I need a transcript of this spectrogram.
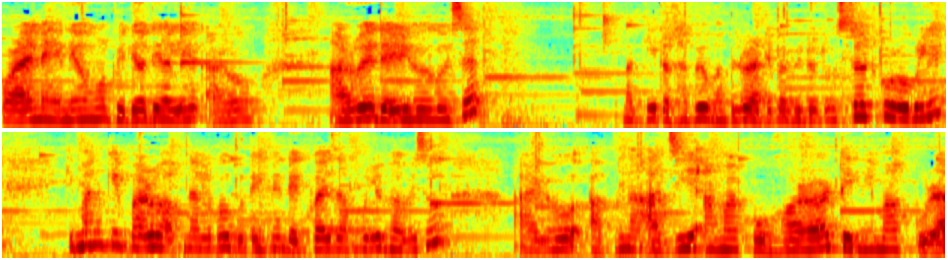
পৰাই নাই এনেও মোৰ ভিডিঅ' দিয়া লেট আৰু আৰুৱে দেৰি হৈ গৈছে। বাকী তথাপিও ভাবিলোঁ ৰাতিপুৱা ভিডিঅ'টো ষ্টাৰ্ট কৰোঁ বুলি। কিমান কি পাৰোঁ আপোনালোকক গোটেইখিনি দেখুৱাই যাম বুলি ভাবিছোঁ। আৰু আপোনাৰ আজি আমাৰ পোহৰৰ তিনিমাহ পূৰা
